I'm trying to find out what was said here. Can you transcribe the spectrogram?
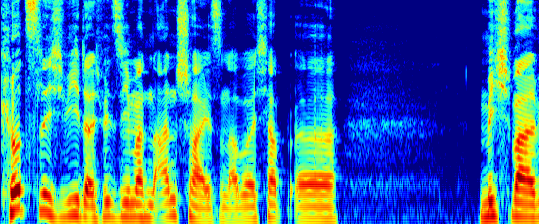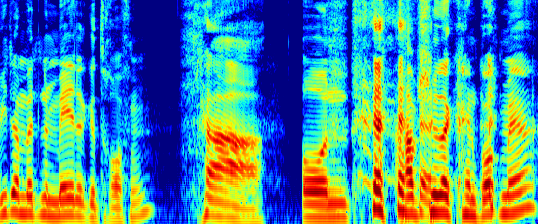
kürzlich wieder, ich will jetzt niemanden anscheißen, aber ich habe äh, mich mal wieder mit einem Mädel getroffen Ha! und habe schon wieder keinen Bock mehr.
